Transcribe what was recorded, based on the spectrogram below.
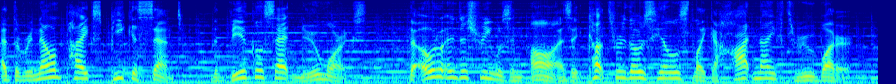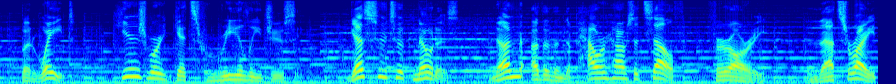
At the renowned Pikes Peak Ascent, the vehicle set new marks. The auto industry was in awe as it cut through those hills like a hot knife through butter. But wait, here's where it gets really juicy. Guess who took notice? None other than the powerhouse itself, Ferrari. That's right,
